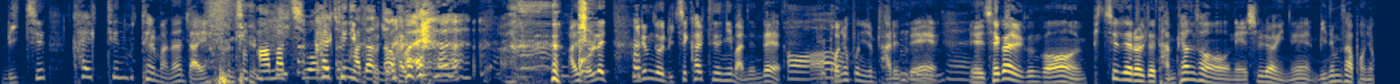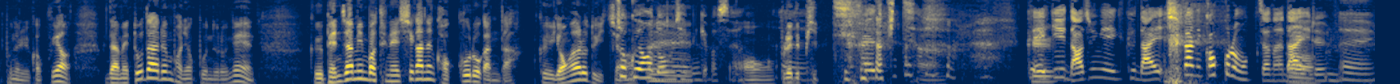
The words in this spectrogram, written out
리츠 칼튼 호텔만한 다이아몬드. 아마 지원을 좀 칼튼이 받았나 붙었죠, 봐요. 아니 원래 이름도 리츠 칼튼이 맞는데 어. 번역본이 좀 다른데 음, 네. 예, 제가 읽은 건 피츠제럴드 단편선에 실려 있는 민음사 번역본을 읽었고요. 그다음에 또 다른 번역본으로는 그 벤자민 버튼의 시간은 거꾸로 간다. 그 영화로도 있죠. 저 그 영화 네. 너무 재밌게 봤어요. 어, 브래드 네. 피트. 브래드 피트. 아. 그 그- 애기 나중에 그 나이 시간이 거꾸로 먹잖아요 나이를. 음. 네.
